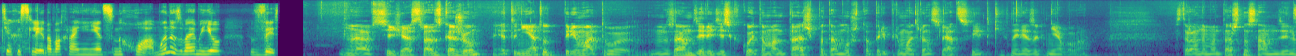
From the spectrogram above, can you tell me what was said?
тех исследованиях здравоохранения Цинхуа. Мы называем ее THIS. А, Сейчас сразу скажу, это не я тут перематываю. На самом деле здесь какой-то монтаж, потому что при прямой трансляции таких нарезок не было. Странный монтаж на самом деле.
